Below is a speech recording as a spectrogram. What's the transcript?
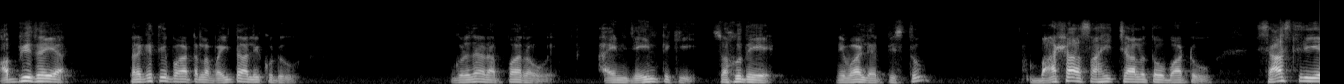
అభ్యుదయ ప్రగతి పాటల వైతాళికుడు గురజాడ అప్పారావు ఆయన జయంతికి సహృదయ నివాళులర్పిస్తూ భాషా సాహిత్యాలతో పాటు శాస్త్రీయ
